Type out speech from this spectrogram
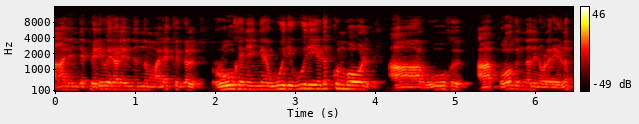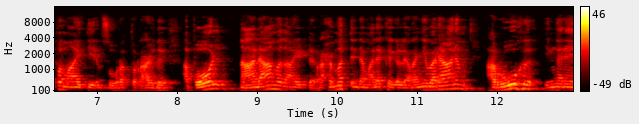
കാലിന്റെ പെരുവിരളിൽ നിന്നും മലക്കുകൾ റൂഹിനെ ഇങ്ങനെ ഊരി ഊരി എടുക്കുമ്പോൾ ആ റൂഹ് ആ പോകുന്നതിന് വളരെ എളുപ്പമായി തീരും സൂറത്ത് റഅദ്. അപ്പോൾ നാലാമതായിട്ട് റഹ്മത്തിന്റെ മലക്കുകൾ ഇറങ്ങി വരാനും ആ റൂഹ് ഇങ്ങനെ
